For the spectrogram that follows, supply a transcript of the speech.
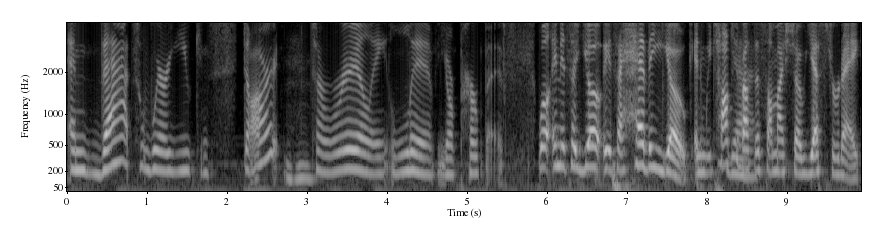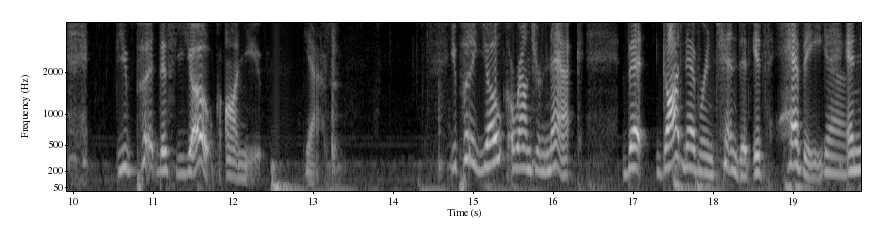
And that's where you can start Mm-hmm. to really live your purpose. Well, and it's a yoke. It's a heavy yoke, and we talked about this on my show yesterday. You put this yoke on you. Yes. You put a yoke around your neck that God never intended. It's heavy. Yes. And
